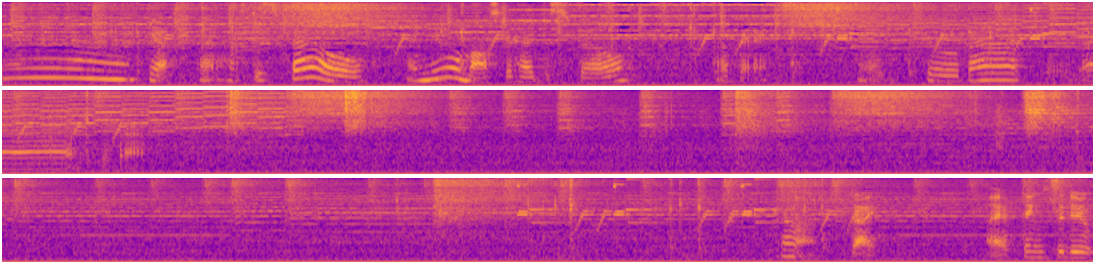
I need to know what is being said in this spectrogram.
Mm, yeah, that has dispel. I knew a monster had dispel. Okay. We'll kill that, kill that, kill that. Come on, die. I have things to do.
